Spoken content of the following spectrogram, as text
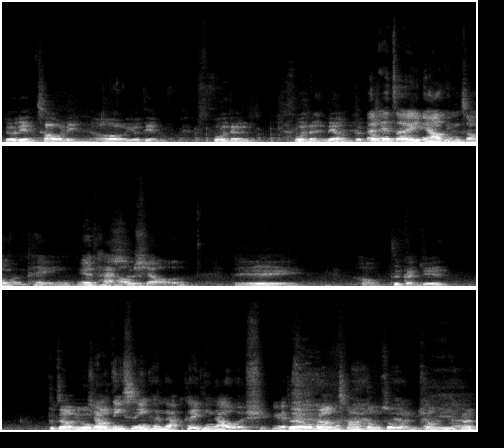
有点超龄，然后有点负能负能量的。而且这个一定要听中文配音，因为太好笑了。哎、欸，好，这感觉不知道，因为我刚迪士尼听到可以听到我的许愿。对啊，我刚刚查动手玩创意，它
